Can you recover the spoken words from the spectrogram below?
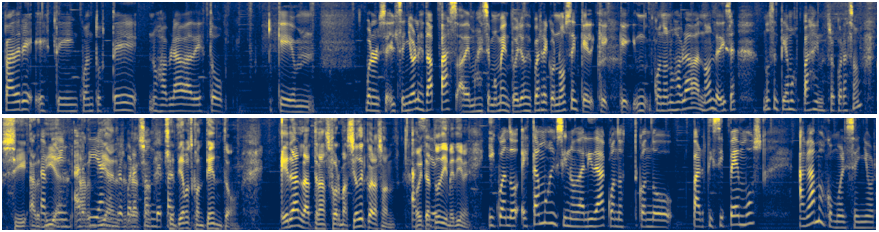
Padre, este, en cuanto usted nos hablaba de esto, que mm, bueno, el, Señor les da paz además ese momento. Ellos después reconocen que, que, cuando nos hablaba, ¿no? Le dicen, ¿no sentíamos paz en nuestro corazón? Sí, ardía. ardía, en nuestro, corazón. de paz. Sentíamos contento. Era la transformación del corazón. Ahorita tú dime, dime. Y cuando estamos en sinodalidad, cuando, cuando participemos, hagamos como el Señor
